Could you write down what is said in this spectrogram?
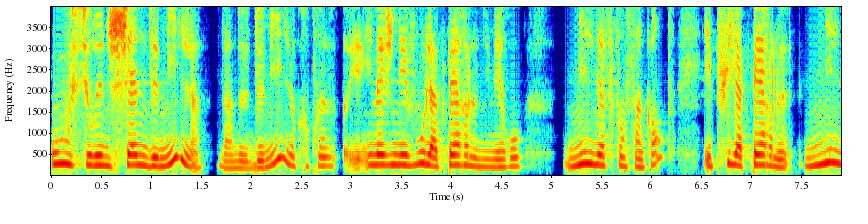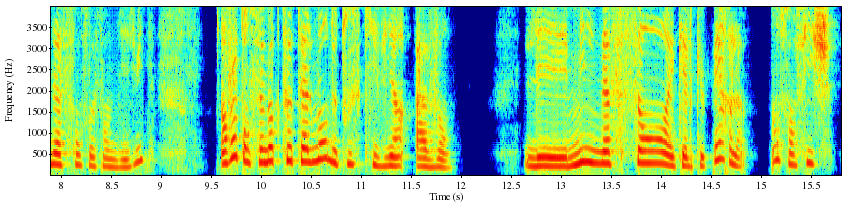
ou sur une chaîne de 1000, d'un de 2000. Imaginez-vous la perle numéro 1950 et puis la perle 1978. En fait, on se moque totalement de tout ce qui vient avant. Les 1900 et quelques perles, on s'en fiche.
